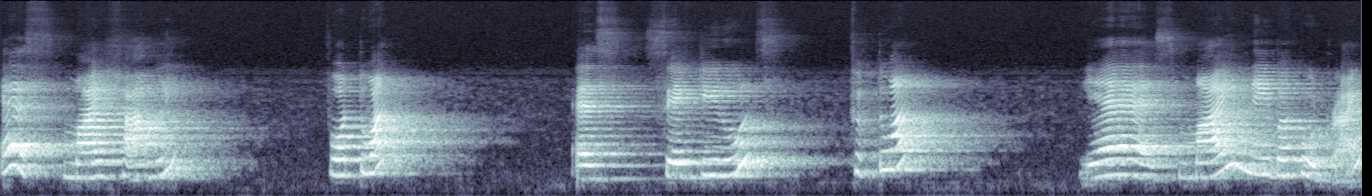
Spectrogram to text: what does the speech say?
Yes, my family. Fourth one? Yes, safety rules. Fifth one? Yes, my neighborhood, right?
